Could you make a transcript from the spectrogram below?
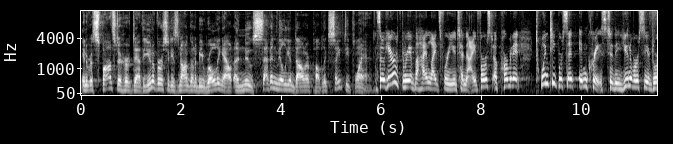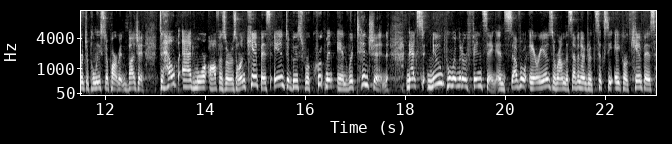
in response to her death, the university is now going to be rolling out a new $7 million public safety plan. So here are three of the highlights for you tonight. First, a permanent 20% increase to the University of Georgia Police Department budget to help add more officers on campus and to boost recruitment and retention. Next, new perimeter fencing in several areas around the 760 acre campus.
